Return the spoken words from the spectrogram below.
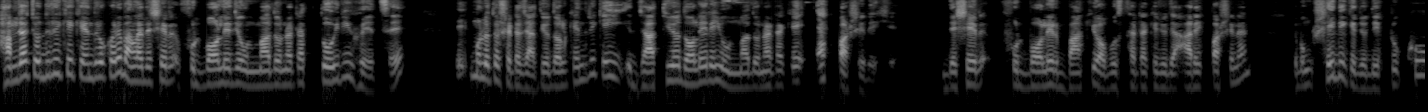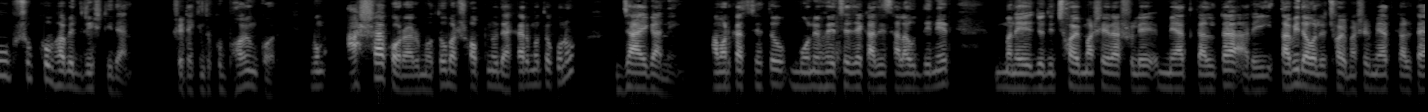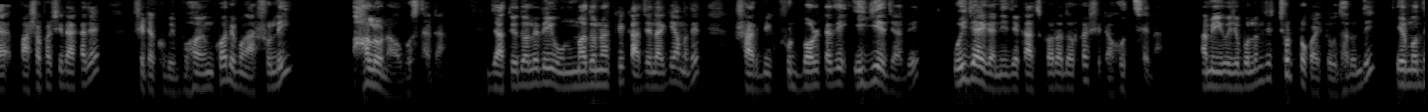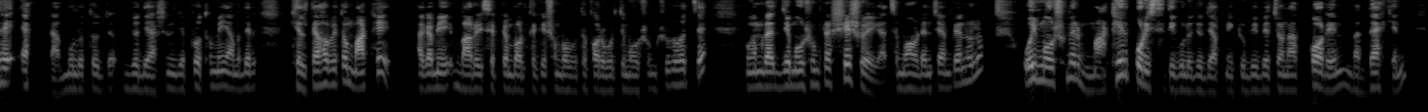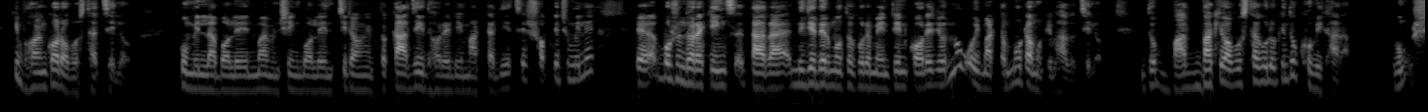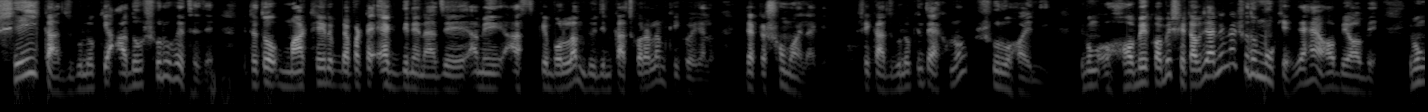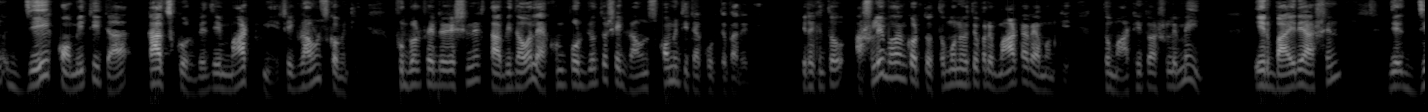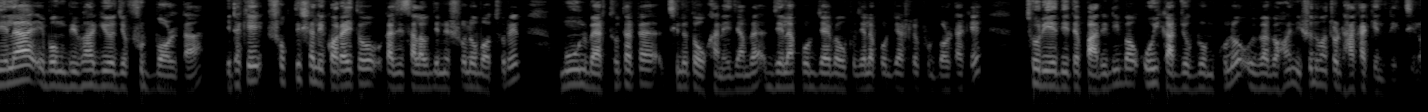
হামজা চৌধুরীকে কেন্দ্র করে বাংলাদেশের ফুটবলে যে উন্মাদনাটা তৈরি হয়েছে মূলত সেটা জাতীয় দল কেন্দ্রিক। এই জাতীয় দলের এই উন্মাদনাটাকে এক পাশে রেখে দেশের ফুটবলের বাকি অবস্থাটাকে যদি আরেক পাশে নেন এবং সেই দিকে যদি একটু খুব সূক্ষ্মভাবে দৃষ্টি দেন, সেটা কিন্তু খুব ভয়ঙ্কর এবং আশা করার মতো বা স্বপ্ন দেখার মতো কোনো জায়গা নেই। আমার কাছে তো মনে হয়েছে যে কাজী সালাউদ্দিনের মানে যদি ছয় মাসের আসলে মেয়াদকালটা আর এই তাবি দাওয়ালের ছয় মাসের মেয়াদকালটা পাশাপাশি রাখা যায় সেটা খুবই ভয়ঙ্কর এবং আসলেই ভালো না অবস্থাটা। জাতীয় দলের এই উন্মাদনাকে কাজে লাগিয়ে আমাদের সার্বিক ফুটবলটা যে এগিয়ে যাবে, ওই জায়গা নিয়ে যে কাজ করা দরকার সেটা হচ্ছে না। আমি ওই যে বললাম যে ছোট্ট কয়েকটা উদাহরণ দিই। এর মধ্যে একটা মূলত যদি আসেন যে প্রথমেই আমাদের খেলতে হবে তো মাঠে। আগামী বারোই সেপ্টেম্বর থেকে সম্ভবত পরবর্তী মৌসুম শুরু হচ্ছে এবং আমরা যে মৌসুমটা শেষ হয়ে গেছে মহামেডান চ্যাম্পিয়ন হলো, ওই মৌসুমের মাঠের পরিস্থিতিগুলো যদি আপনি একটু বিবেচনা করেন বা দেখেন, কি ভয়ঙ্কর অবস্থা ছিল। কুমিল্লা বলেন ময়মনসিংহ বলেন চিরাং তো কাজই ধরেন এই মাঠটা দিয়েছে, সবকিছু মিলে বসুন্ধরা কিংস তারা নিজেদের মতো করে মেনটেন করে জন্য ওই মাঠটা মোটামুটি ভালো ছিল। কিন্তু বাদ বাকি অবস্থাগুলো কিন্তু খুবই খারাপ এবং সেই কাজগুলো কি আদৌ শুরু হয়েছে যে? এটা তো মাঠের ব্যাপারটা একদিনে না যে, আমি আজকে বললাম, দুই দিন কাজ করালাম, ঠিক হয়ে গেল। এটা একটা সময় লাগে। সেই কাজগুলো কিন্তু এখনও শুরু হয়নি। এবং হবে কবে সেটাও জানি না, শুধু মুখে যে হ্যাঁ হবে হবে। এবং যে কমিটিটা কাজ করবে, যে মাঠ নিয়ে, সেই গ্রাউন্ডস কমিটি ফুটবল ফেডারেশনের তাবি দাওয়াল এখন পর্যন্ত সেই গ্রাউন্ডস কমিটিটা করতে পারেনি। এটা কিন্তু আসলেই ভয়ঙ্কর তথ্য। মনে হতে পারে মাঠ আর এমনকি তো মাঠই তো আসলে মেইন এর বাইরে আসেন যে জেলা এবং বিভাগীয় যে ফুটবলটা এটাকে শক্তিশালী করাই তো কাজী সালাউদ্দিনের ষোলো বছরের মূল ব্যর্থতাটা ছিল তো ওখানেই যে আমরা জেলা পর্যায়ে বা উপজেলা পর্যায়ে আসলে ফুটবলটাকে ছড়িয়ে দিতে পারিনি বা ওই কার্যক্রমগুলো ওইভাবে হয়নি, শুধুমাত্র ঢাকা কেন্দ্রিক ছিল।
